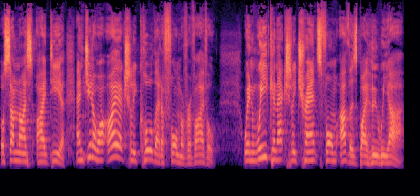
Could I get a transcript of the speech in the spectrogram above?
or some nice idea. And do you know what? I actually call that a form of revival. When we can actually transform others by who we are.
